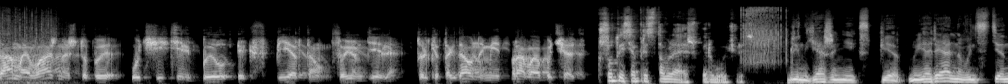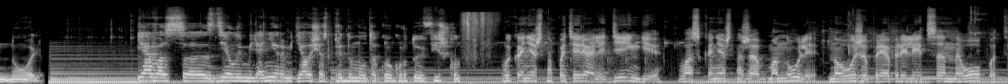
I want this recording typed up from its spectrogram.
Самое важное, чтобы учитель был экспертом в своем деле. Только тогда он имеет право обучать. Что ты себя представляешь в первую очередь? Блин, я же не эксперт. Ну, я реально в инсте ноль. Я вас э, сделаю миллионером. Я вот сейчас придумал такую крутую фишку. Вы, конечно, потеряли деньги, вас, конечно же, обманули, но вы же приобрели ценный опыт.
